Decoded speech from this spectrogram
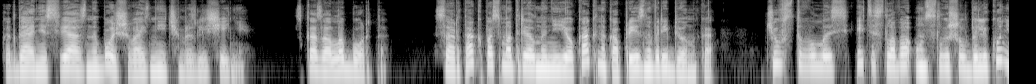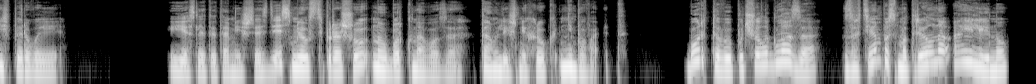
«Когда они связаны, больше возни, чем развлечение», — сказала Борта. Сартак посмотрел на нее как на капризного ребенка. Чувствовалось, эти слова он слышал далеко не впервые. «Если ты томишься здесь, милости прошу на уборку навоза. Там лишних рук не бывает». Борта выпучила глаза, затем посмотрел на Айлину.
